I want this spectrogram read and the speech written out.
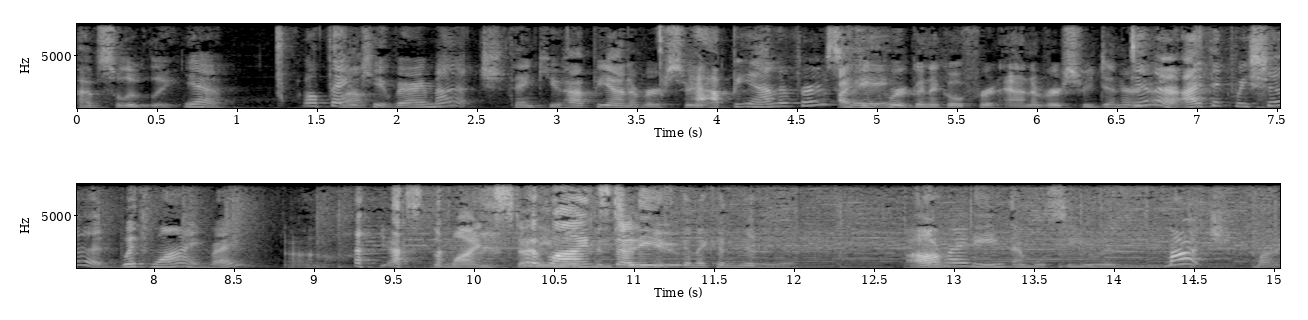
absolutely Yeah. Well, thank Wow. you very much. thank you happy anniversary Happy anniversary. i think we're going to go for an anniversary dinner dinner. now. I think we should with wine, right? oh, yes the wine study the wine will study is going to continue. Um, Alrighty, and we'll see you in March. march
